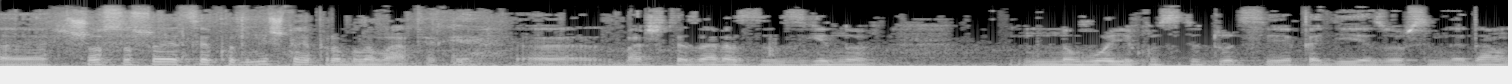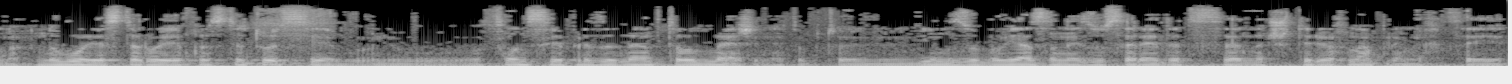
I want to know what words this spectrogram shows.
Е, Що стосується економічної проблематики, бачите, зараз згідно нової конституції, яка діє зовсім недавно, нової старої конституції, функції президента обмеження. Тобто він зобов'язаний зосередитися на чотирьох напрямах: це є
